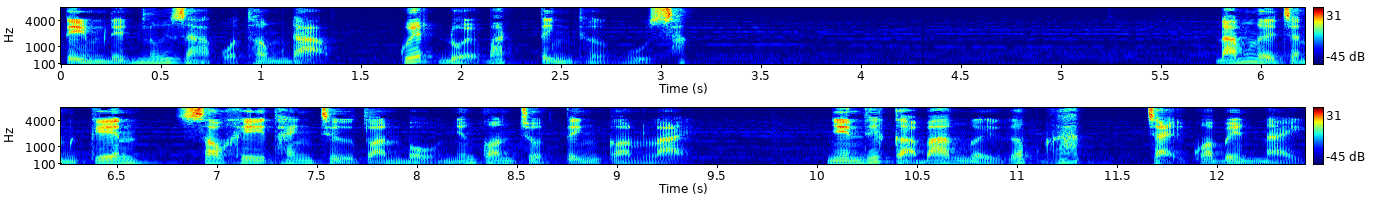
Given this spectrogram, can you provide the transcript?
tìm đến lối ra của thông đạo, quyết đuổi bắt tinh thường ngũ sắc. Đám người trần kiên sau khi thanh trừ toàn bộ những con chuột tinh còn lại, nhìn thấy cả ba người gấp gáp chạy qua bên này,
